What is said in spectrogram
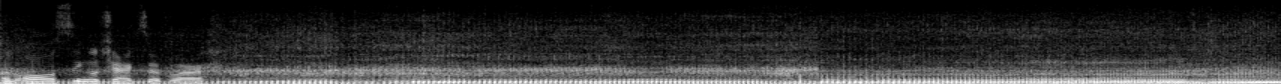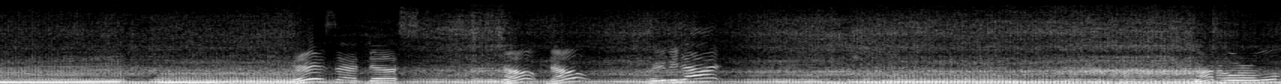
of all single track so far. There's that dust. No, no, maybe not. Not horrible.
